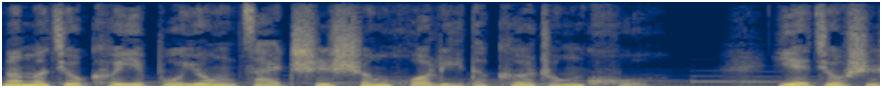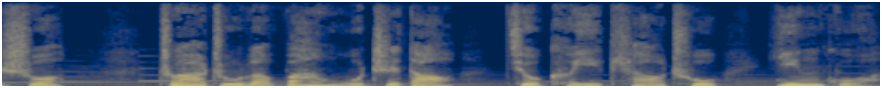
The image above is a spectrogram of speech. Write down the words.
那么就可以不用再吃生活里的各种苦，也就是说，抓住了万物之道，就可以跳出因果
